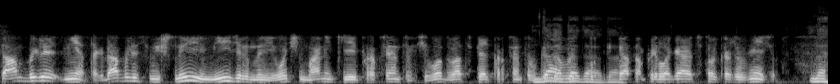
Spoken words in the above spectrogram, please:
Там были, нет, тогда были смешные, мизерные, очень маленькие проценты, всего 25% годовых. Да, да, да, Ребятам да. предлагают столько же в месяц. Да.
